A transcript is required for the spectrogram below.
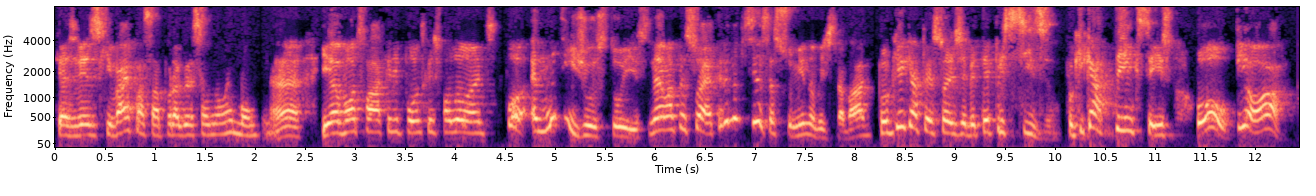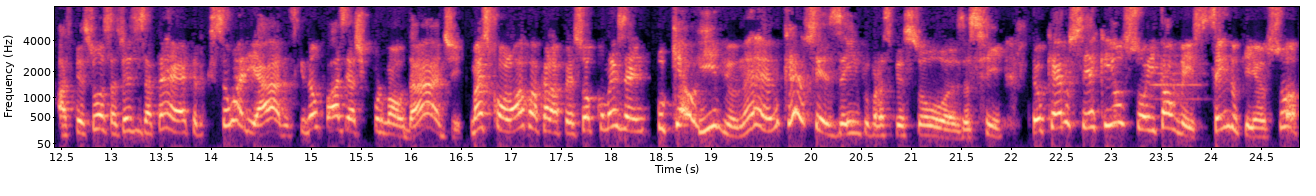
que às vezes que vai passar por agressão não é bom. Né? E eu volto a falar aquele ponto que a gente falou antes. Pô, é muito injusto isso, né? Uma pessoa hétero não precisa se assumir no meio de trabalho. Por que, que a pessoa LGBT precisa? Por que, que ela tem que ser isso? Ou, pior, as pessoas, às vezes até héteros, que são aliadas, que não fazem, acho que por maldade, mas colocam aquela pessoa como exemplo. O que é horrível, né? Eu não quero ser exemplo para as pessoas, assim. Eu quero ser quem eu sou. E talvez, sendo quem eu sou,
